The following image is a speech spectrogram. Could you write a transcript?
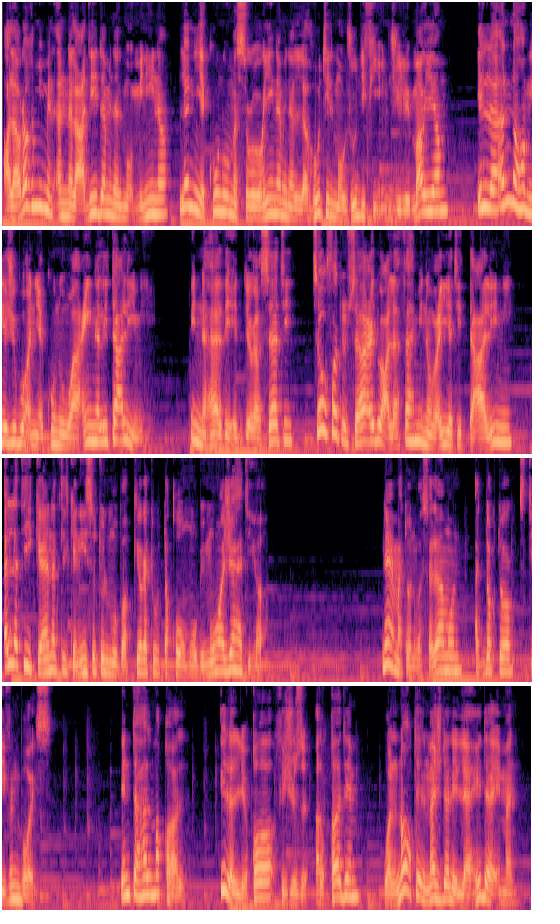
على الرغم من أن العديد من المؤمنين لن يكونوا مسرورين من اللاهوت الموجود في إنجيل مريم، إلا أنهم يجب أن يكونوا واعين لتعليمه. إن هذه الدراسات سوف تساعد على فهم نوعية التعاليم التي كانت الكنيسة المبكرة تقوم بمواجهتها. نعمة وسلام الدكتور ستيفن بويس. انتهى المقال. إلى اللقاء في الجزء القادم ولنعطي المجد لله دائما.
